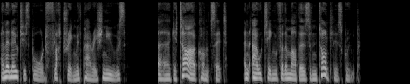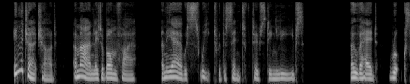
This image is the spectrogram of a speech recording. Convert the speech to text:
and a notice board fluttering with parish news. A guitar concert, an outing for the mothers and toddlers group. In the churchyard, a man lit a bonfire, and the air was sweet with the scent of toasting leaves. Overhead, rooks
